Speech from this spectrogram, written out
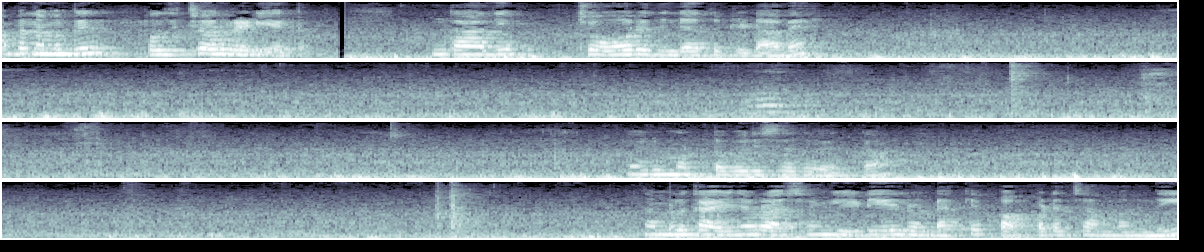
അപ്പം നമുക്ക് പൊതിച്ചോറ് റെഡിയാക്കാം. നമുക്ക് ആദ്യം ചോറ് ഇതിന്റെ അകത്തോട്ട് ഇടാവേ. ഒരു മുട്ട പൊരിച്ചത് വെക്കാം. നമ്മൾ കഴിഞ്ഞ പ്രാവശ്യം വീഡിയോയിൽ ഉണ്ടാക്കിയ പപ്പട ചമ്മന്തി.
